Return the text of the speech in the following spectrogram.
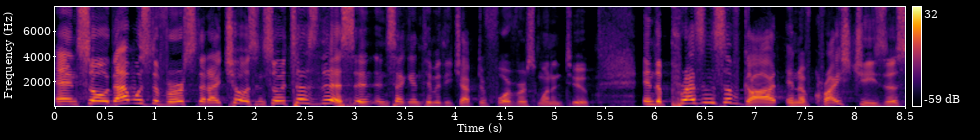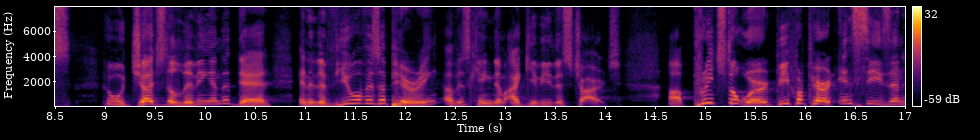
And so that was the verse that I chose. And so it says this in, in 2 Timothy chapter 4, verse 1 and 2. In the presence of God and of Christ Jesus, who will judge the living and the dead, and in the view of his appearing of his kingdom, I give you this charge. Uh, preach the word, be prepared in season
